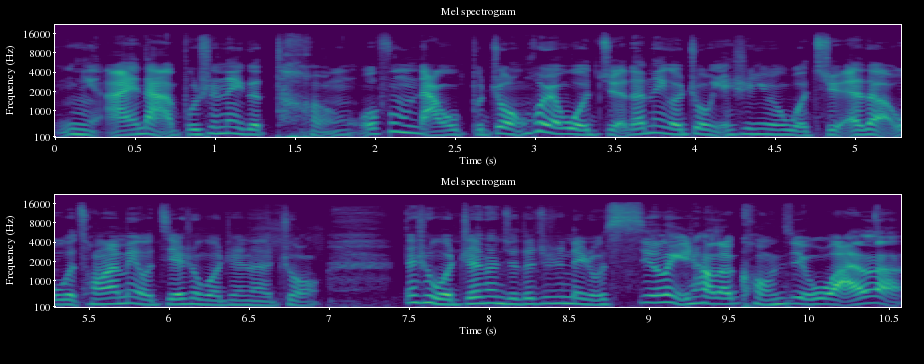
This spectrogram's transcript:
你挨打不是那个疼，我父母打我不重，或者我觉得那个重也是因为我觉得我从来没有接受过真的重，但是我真的觉得就是那种心理上的恐惧，完了。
